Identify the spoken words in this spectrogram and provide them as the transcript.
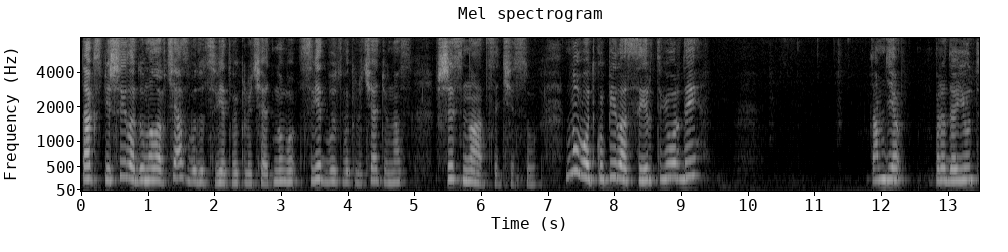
Так спешила, думала, в час будут свет выключать. Ну, свет будут выключать у нас в 16 часов. Ну вот, купила сыр твердый. Там, где продают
